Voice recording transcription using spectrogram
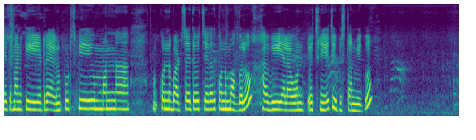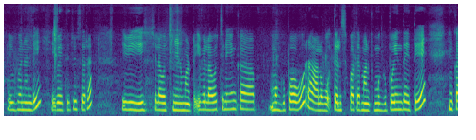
అయితే మనకి డ్రాగన్ ఫ్రూట్స్కి మొన్న కొన్ని బడ్స్ అయితే వచ్చాయి కదా కొన్ని మొగ్గలు. అవి ఎలా వచ్చినాయో చూపిస్తాను మీకు. ఇవ్వనండి. ఇవైతే చూసారా? ఇవి ఇలా వచ్చినాయి అనమాట ఇవి ఇలా వచ్చినాయి ఇంకా ముగ్గుపోవు రాలవు. తెలిసిపోతాయి మనకి. ముగ్గిపోయింది అయితే ఇంకా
